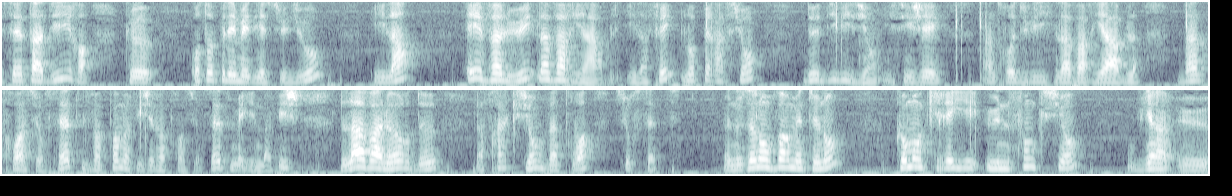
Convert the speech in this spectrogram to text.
c'est à dire que Autoplay Media Studio il a évaluer la variable. Il a fait l'opération de division. Ici, j'ai introduit la variable 23 sur 7. Il ne va pas m'afficher 23 sur 7, mais il m'affiche la valeur de la fraction 23 sur 7. nous allons voir maintenant comment créer une fonction ou bien euh,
